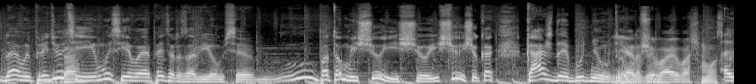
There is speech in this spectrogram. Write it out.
Да, вы придете, да. и мы с Евой опять разовьемся. Потом еще, еще, еще, еще. Как каждое буднее утро. Я развиваю ваш мозг. Э,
